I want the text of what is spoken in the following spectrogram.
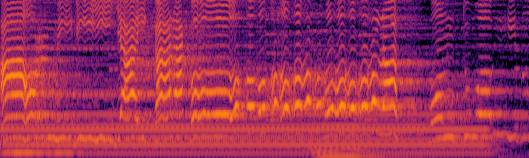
a hormiguilla y caracola. Pon tu oído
